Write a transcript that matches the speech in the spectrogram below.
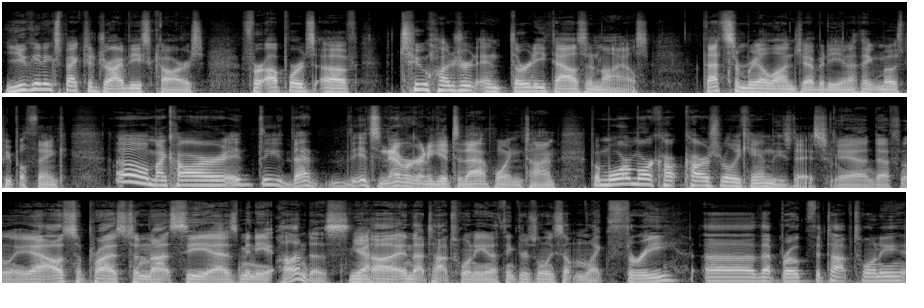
you can expect to drive these cars for upwards of 230,000 miles. That's some real longevity, and I think most people think, "Oh, my car, it, that it's never going to get to that point in time." But more and more car, cars really can these days. Yeah, definitely. Yeah, I was surprised to not see as many Hondas Yeah. uh, in that top 20. And I think there's only something like three uh, that broke the top 20.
